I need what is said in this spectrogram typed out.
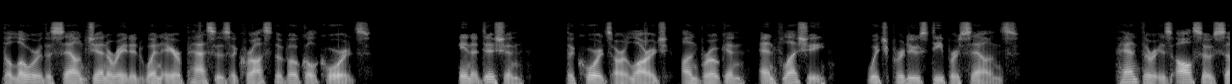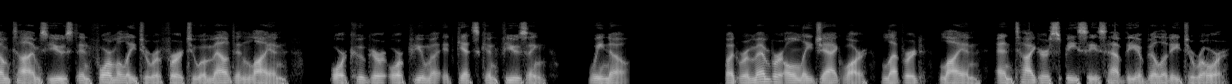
the lower the sound generated when air passes across the vocal cords. In addition, the cords are large, unbroken, and fleshy, which produce deeper sounds. Panther is also sometimes used informally to refer to a mountain lion, or cougar or puma it gets confusing, we know. But remember only jaguar, leopard, lion, and tiger species have the ability to roar.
